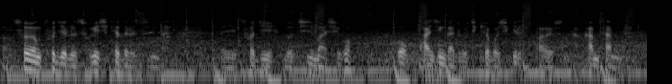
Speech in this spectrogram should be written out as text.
어, 소형 토지를 소개시켜 드렸습니다. 이 토지 놓치지 마시고 꼭 관심 가지고 지켜보시길 바라겠습니다. 감사합니다.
